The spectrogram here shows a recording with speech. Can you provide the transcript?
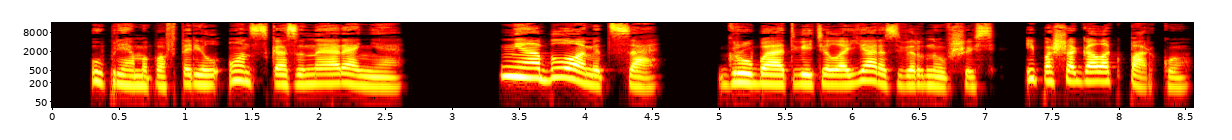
— упрямо повторил он сказанное ранее. «Не обломится», — грубо ответила я, развернувшись, и пошагала к парку.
